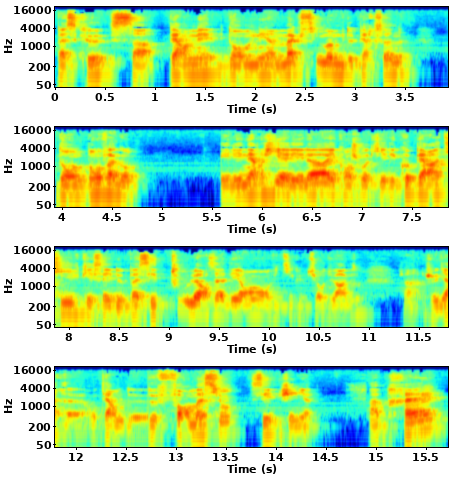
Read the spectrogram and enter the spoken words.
Parce que ça permet d'emmener un maximum de personnes dans le bon wagon et l'énergie, elle est là. Et quand je vois qu'il y a des coopératives qui essayent de passer tous leurs adhérents en viticulture durable, je veux dire, euh, en termes de, formation, c'est génial. Après,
